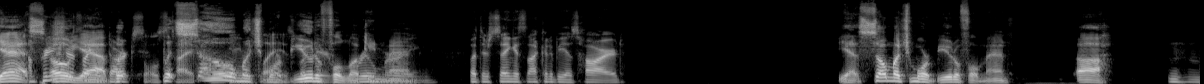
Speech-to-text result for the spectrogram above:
Yes. pretty Oh sure yeah, like Dark Souls but type so much more is what they're beautiful looking, man. rumoring. But they're saying it's not going to be as hard. yeah, so much more beautiful, man. Uh hmm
